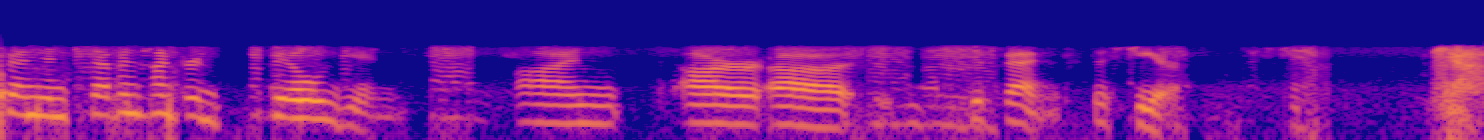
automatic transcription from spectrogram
spending 700 billion on our uh, defense this year. Yeah.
